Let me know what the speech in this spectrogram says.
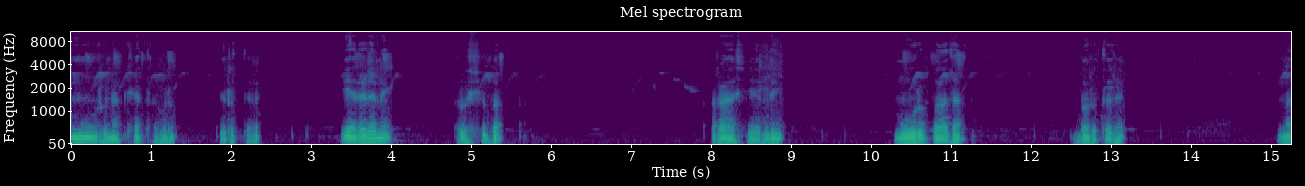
ಮೂರು ನಕ್ಷತ್ರಗಳು ಇರುತ್ತವೆ. ಎರಡನೇ ಋಷಭ ರಾಶಿಯಲ್ಲಿ ಮೂರು ಪಾದ ಬರುತ್ತದೆ. ನಾ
